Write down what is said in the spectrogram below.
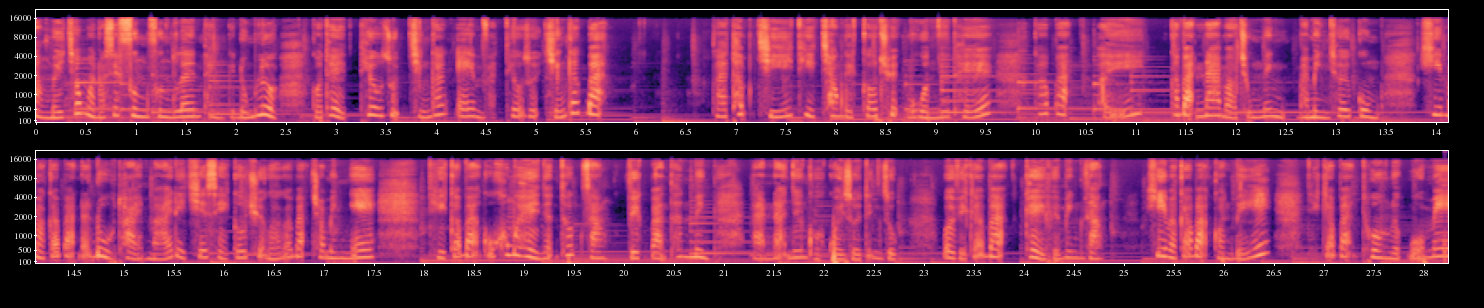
Chẳng mấy chốc mà nó sẽ phừng phừng lên thành cái đống lửa có thể thiêu dụi chính các em và thiêu dụi chính các bạn và thậm chí thì trong cái câu chuyện buồn như thế, các bạn ấy, các bạn nam ở chúng mình, mà mình chơi cùng, khi mà các bạn đã đủ thoải mái để chia sẻ câu chuyện của các bạn cho mình nghe, thì các bạn cũng không hề nhận thức rằng việc bản thân mình là nạn nhân của quấy rối tình dục. Bởi vì các bạn kể với mình rằng, khi mà các bạn còn bé thì các bạn thường được bố mẹ,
